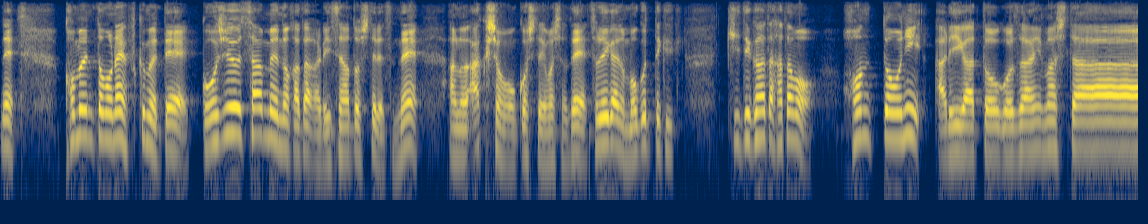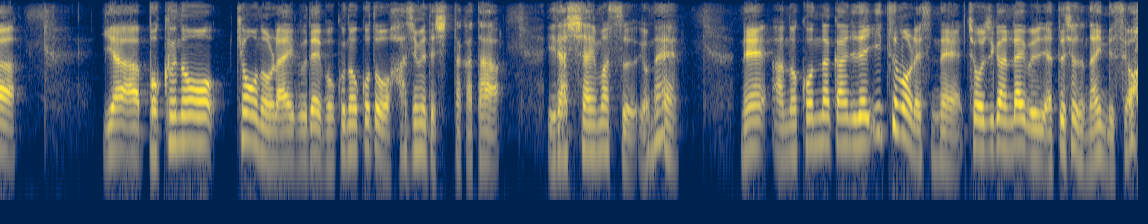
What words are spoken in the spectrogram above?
で、コメントもね、含めて53名の方がリスナーとしてですね、あの、アクションを起こしていましたので、それ以外の潜って聞いてくださった方も、本当にありがとうございました。いや、僕の今日のライブで僕のことを初めて知った方、いらっしゃいますよね。ね、あの、こんな感じで、いつもですね、長時間ライブやってる人じゃないんですよ。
